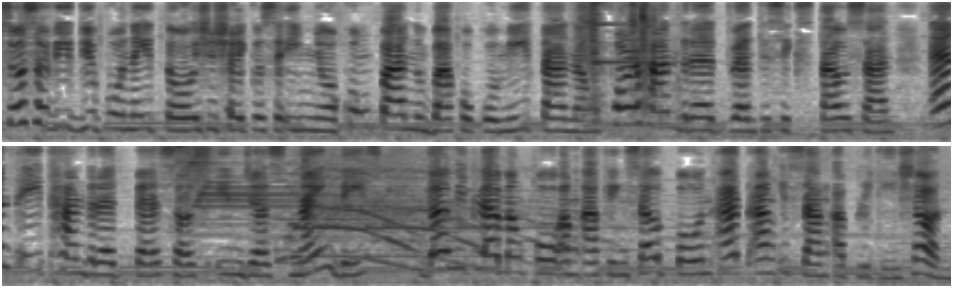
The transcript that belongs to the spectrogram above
So sa video po na ito, isi-share ko sa inyo kung paano ba ako kumita ng 426,800 pesos in just 9 days gamit lamang po ang aking cellphone at ang isang application.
